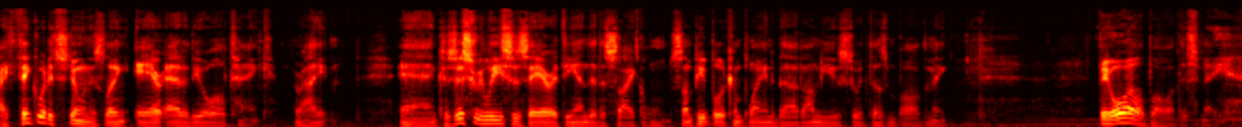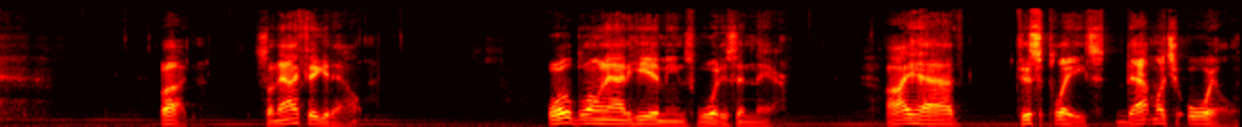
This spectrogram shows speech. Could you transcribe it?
I think what it's doing is letting air out of the oil tank, right? And because this releases air at the end of the cycle. Some people have complained about it. I'm used to it. doesn't bother me. The oil bothers me. But, so now I figured out oil blown out of here means water's in there. I have displaced that much oil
